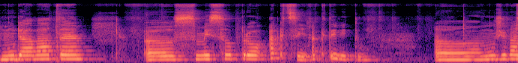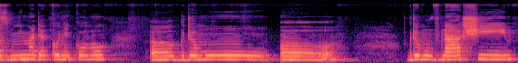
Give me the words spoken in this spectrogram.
mu dáváte uh, smysl pro akci, aktivitu. Uh, může vás vnímat jako někoho, uh, kdo mu, uh, kdo mu vnáší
